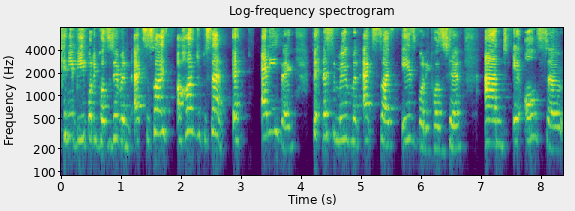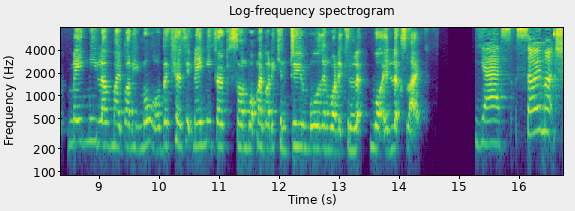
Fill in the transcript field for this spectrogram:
can you be body positive and exercise? 100% if anything, fitness and movement, exercise is body positive, and it also made me love my body more because it made me focus on what my body can do more than what it can look, what it looks like. Yes, so much.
